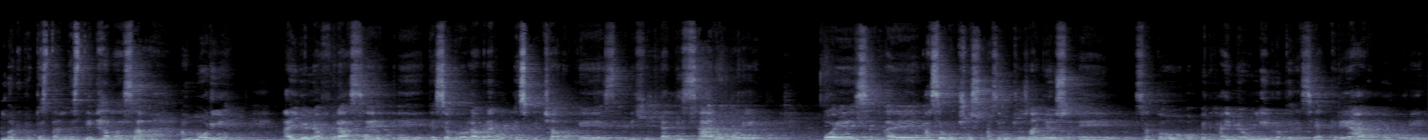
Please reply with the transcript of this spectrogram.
Bueno, creo que están destinadas a, a morir. Hay una frase eh, que seguro la habrán escuchado que es digitalizar o morir. Pues eh, hace, muchos, hace muchos años eh, sacó Oppenheimer un libro que decía crear o morir.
